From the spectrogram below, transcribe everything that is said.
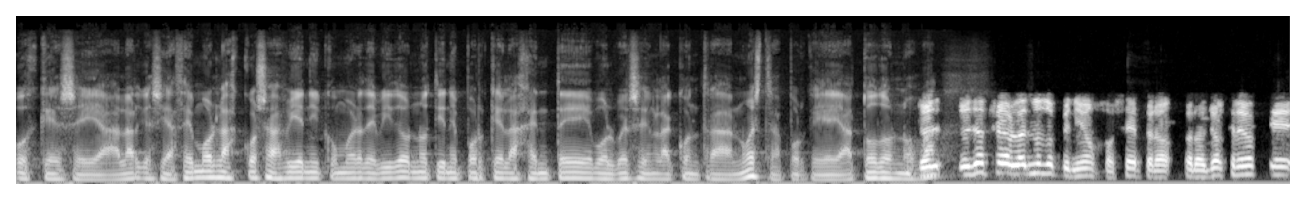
pues que se alargue. Si hacemos las cosas bien y como es debido no tiene por qué la gente volverse en la contra nuestra porque a todos nos Yo, va. yo ya estoy hablando de opinión, José, pero pero yo creo que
